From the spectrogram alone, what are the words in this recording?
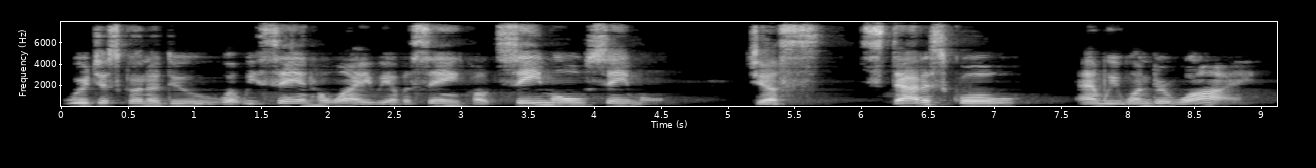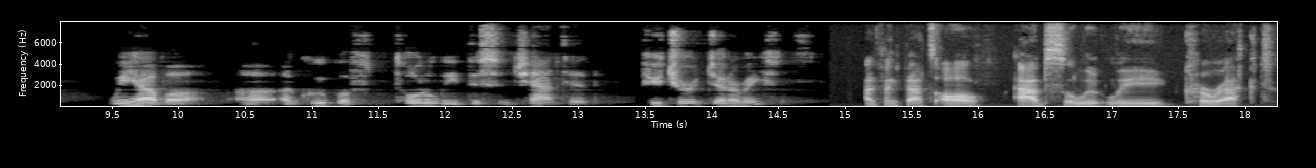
we're just going to do what we say in Hawaii. We have a saying called same old, same old. Just status quo, and we wonder why. We have a, a, a group of totally disenchanted future generations. I think that's all absolutely correct.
